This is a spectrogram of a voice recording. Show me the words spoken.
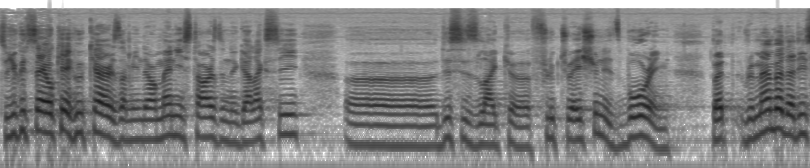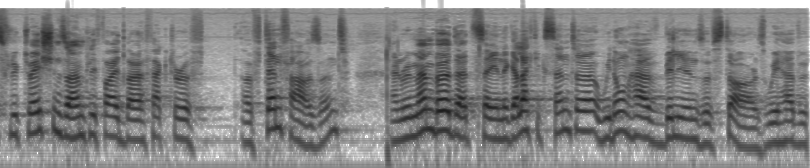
So you could say, okay, who cares? I mean, there are many stars in the galaxy. Uh, this is like a fluctuation, it's boring. But remember that these fluctuations are amplified by a factor of, of 10,000. And remember that, say, in the galactic center, we don't have billions of stars. We have uh,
